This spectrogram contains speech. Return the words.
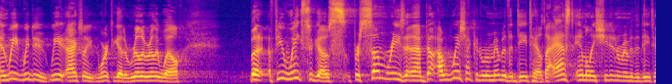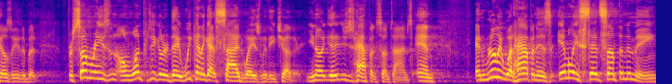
and we, we do, we actually work together really, really well. But a few weeks ago, for some reason, and I, I wish I could remember the details. I asked Emily, she didn't remember the details either, but for some reason, on one particular day, we kind of got sideways with each other. You know, it just happens sometimes. And, and really, what happened is Emily said something to me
